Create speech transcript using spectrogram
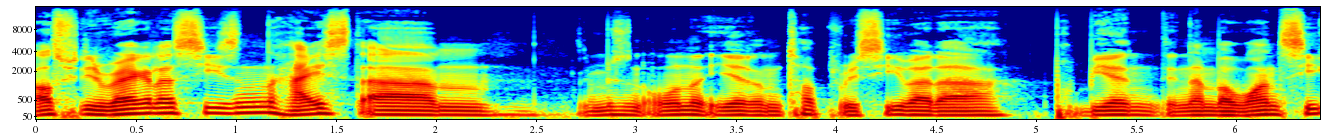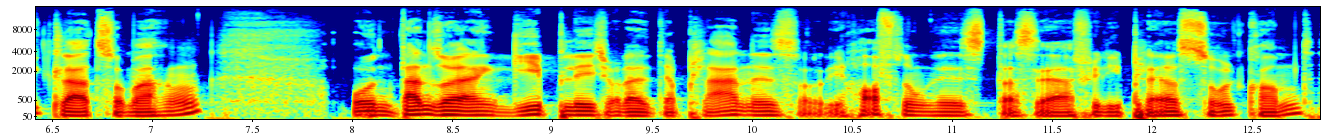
Raus für die Regular Season heißt, ähm, sie müssen ohne ihren Top-Receiver da probieren, den Number One Seed klar zu machen. Und dann soll angeblich, oder der Plan ist, oder die Hoffnung ist, dass er für die Playoffs zurückkommt.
